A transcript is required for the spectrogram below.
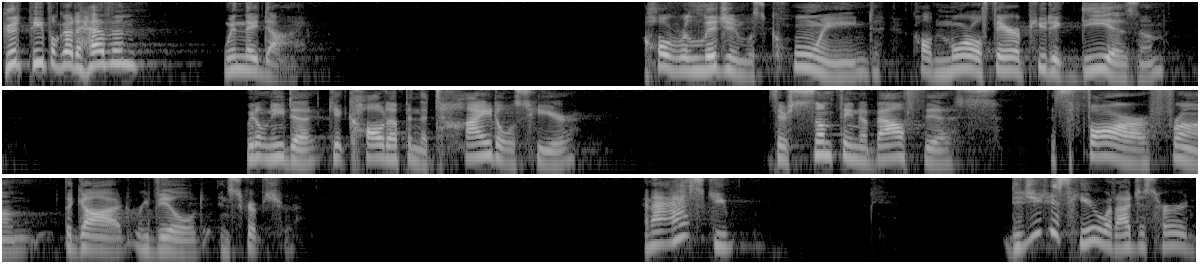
good people go to heaven when they die. A whole religion was coined called moral therapeutic deism we don't need to get caught up in the titles here. There's something about this that's far from the God revealed in Scripture. And I ask you, did you just hear what I just heard?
